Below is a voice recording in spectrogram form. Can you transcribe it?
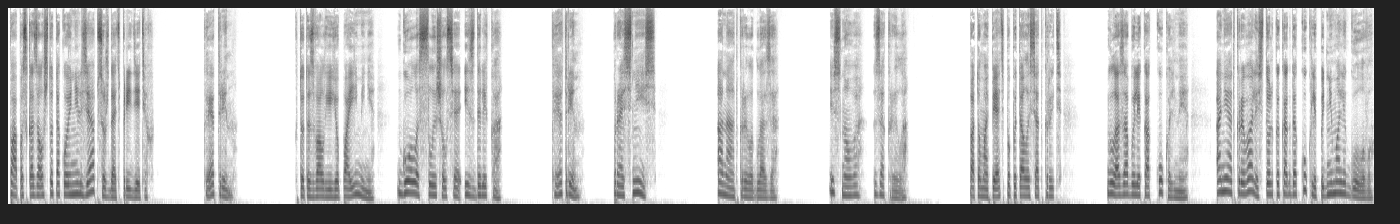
Папа сказал, что такое нельзя обсуждать при детях. Кэтрин. Кто-то звал ее по имени, голос слышался издалека. Кэтрин. «Проснись!» Она открыла глаза. И снова закрыла. Потом опять попыталась открыть. Глаза были как кукольные. Они открывались только когда кукле поднимали голову.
